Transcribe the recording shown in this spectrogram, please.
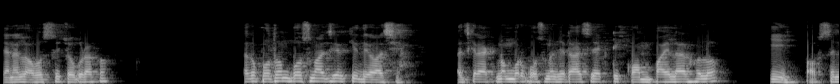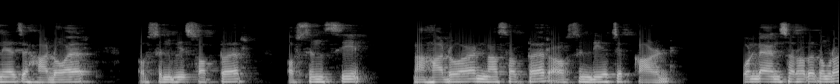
চ্যানেলে অবশ্যই চোখ রাখো। দেখো, প্রথম প্রশ্ন আজকের কি দেওয়া আছে? আজকের এক নম্বর প্রশ্ন যেটা আছে, একটি কম্পাইলার হলো কি? অপশন এ আছে hardware option B software option C না হার্ডওয়্যার না সফটওয়্যার অপশন ডি হচ্ছে কার্ড কোনটা অ্যান্সার হবে তোমরা?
